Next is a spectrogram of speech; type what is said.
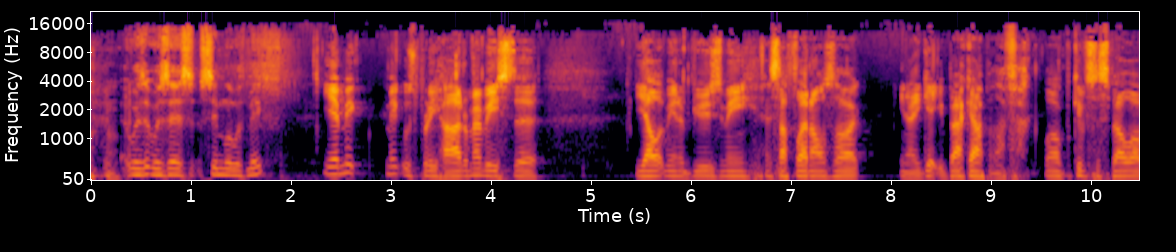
was it was there similar with Mick? Yeah, Mick Mick was pretty hard. I remember he used to yell at me and abuse me and stuff like that. And I was like, you know, you get you back up and like, fuck, well, give us a spell. I,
